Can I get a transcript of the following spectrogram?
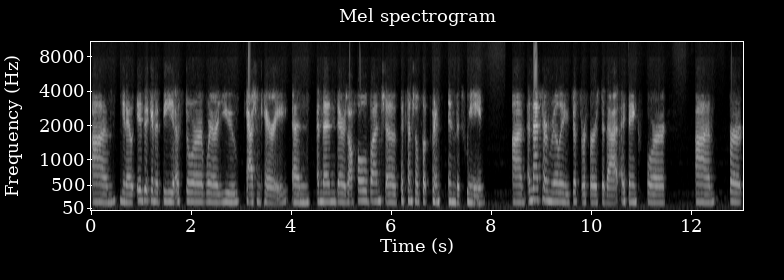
Um, you know, is it going to be a store where you cash and carry, and and then there's a whole bunch of potential footprints in between, um, and that term really just refers to that. I think for um, for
